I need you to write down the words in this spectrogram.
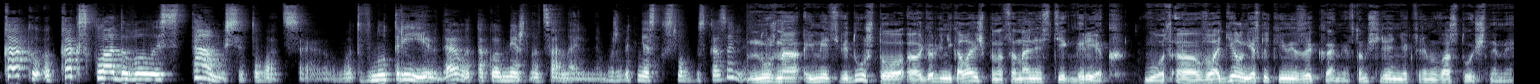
как, как складывалась там ситуация, вот внутри, да, вот такое межнациональное? Может быть, несколько слов бы сказали? Нужно иметь в виду, что э, Георгий Николаевич по национальности грек – вот, э, владел несколькими языками, в том числе некоторыми восточными.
